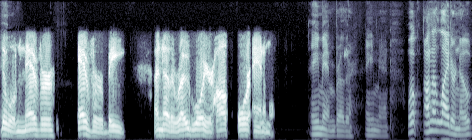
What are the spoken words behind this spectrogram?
There will never ever be another Road Warrior Hawk or Animal. Amen, brother. Amen. Well, on a lighter note,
